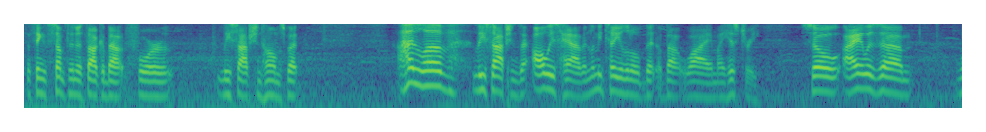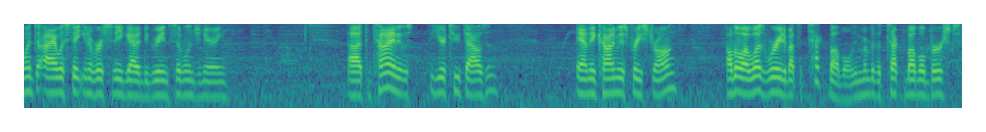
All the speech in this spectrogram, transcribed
to think something to talk about for lease option homes, but I love lease options. I always have, and let me tell you a little bit about why my history. So I was um, went to Iowa State University, got a degree in civil engineering. Uh, at the time, it was the year 2000 and the economy was pretty strong. Although I was worried about the tech bubble. Remember the tech bubble burst,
